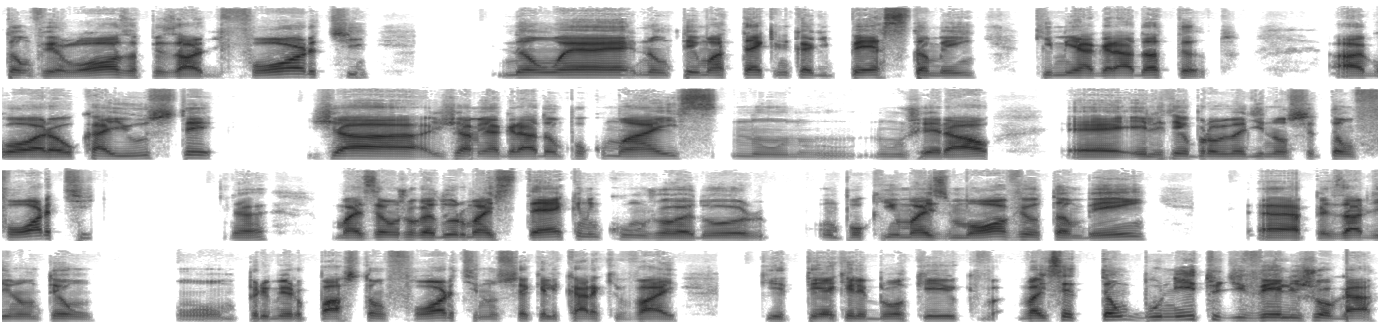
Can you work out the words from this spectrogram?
tão veloz, apesar de forte. não é, não tem uma técnica de pés também que me agrada tanto. Agora, o Caiuste já, já me agrada um pouco mais no, no, no geral. É, ele tem o problema de não ser tão forte, né? Mas é um jogador mais técnico, um jogador um pouquinho mais móvel também, é, apesar de não ter um, um primeiro passo tão forte, não ser aquele cara que vai que tem aquele bloqueio que vai ser tão bonito de ver ele jogar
